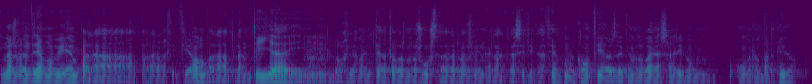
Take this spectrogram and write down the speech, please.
y nos vendría muy bien para, para, la afición, para la plantilla y lógicamente a todos nos gusta vernos bien en la clasificación. Muy confiados de que nos vaya a salir un, un gran partido.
